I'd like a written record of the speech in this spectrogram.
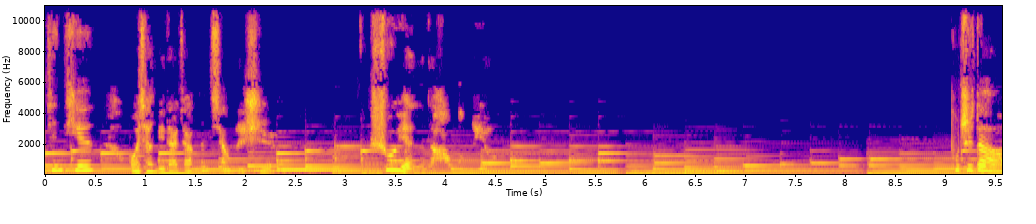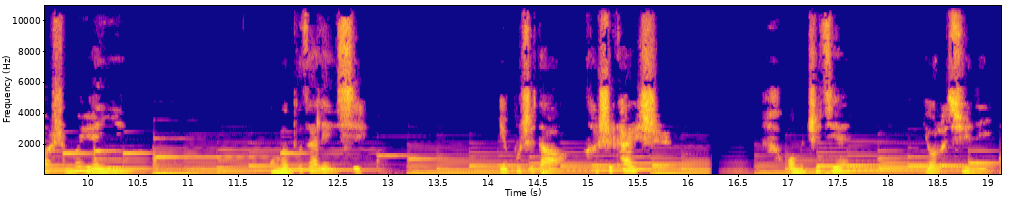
今天我想给大家分享的是疏远了的好朋友。不知道什么原因，我们不再联系，也不知道何时开始，我们之间有了距离。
